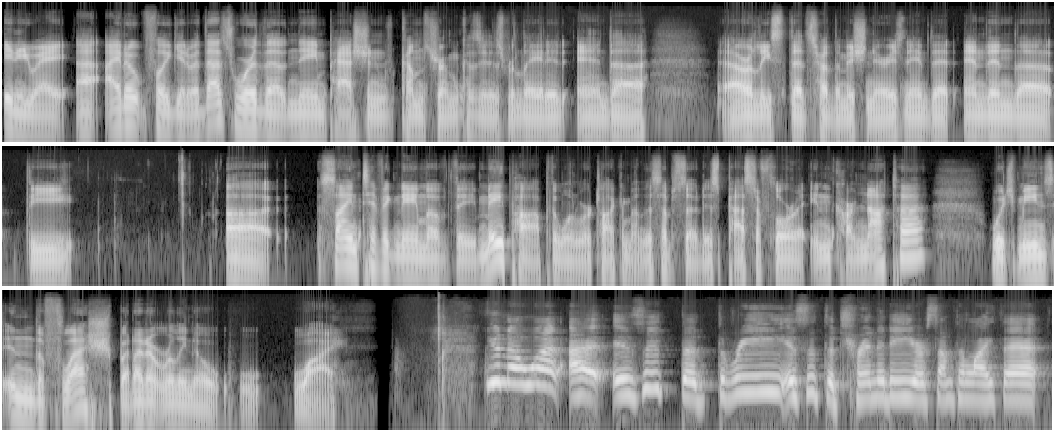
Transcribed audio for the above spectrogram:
anyway, I, I don't fully get it, but that's where the name Passion comes from because it is related, and uh, or at least that's how the missionaries named it. And then the the uh, scientific name of the maypop, the one we're talking about in this episode, is Passiflora incarnata, which means in the flesh, but I don't really know why. You know what? I is it the three? Is it the Trinity or something like that?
